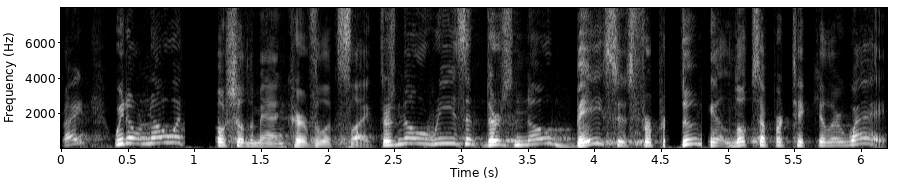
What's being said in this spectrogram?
Right? We don't know what the social demand curve looks like. There's no reason, there's no basis for presuming it looks a particular way.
